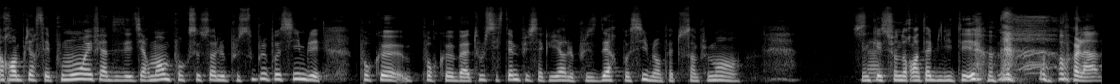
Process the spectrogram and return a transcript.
remplir ses poumons et faire des étirements pour que ce soit le plus souple possible et pour que, pour que bah, tout le système puisse accueillir le plus d'air possible, en fait, tout simplement. C'est une question de rentabilité. voilà,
